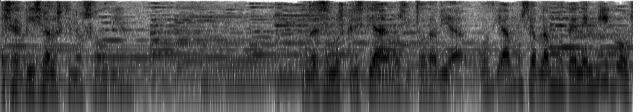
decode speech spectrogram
el servicio a los que nos odian nos decimos cristianos y todavía odiamos y hablamos de enemigos.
